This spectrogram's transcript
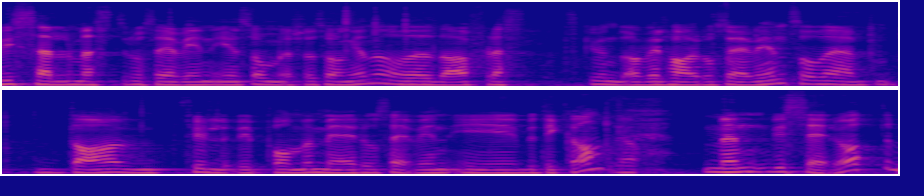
vi selger mest rosévin i sommersesongen, og det er da flest kunder vil ha rosévin, så det er, da fyller vi på med mer rosévin i butikkene. Ja. Men vi ser jo at det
